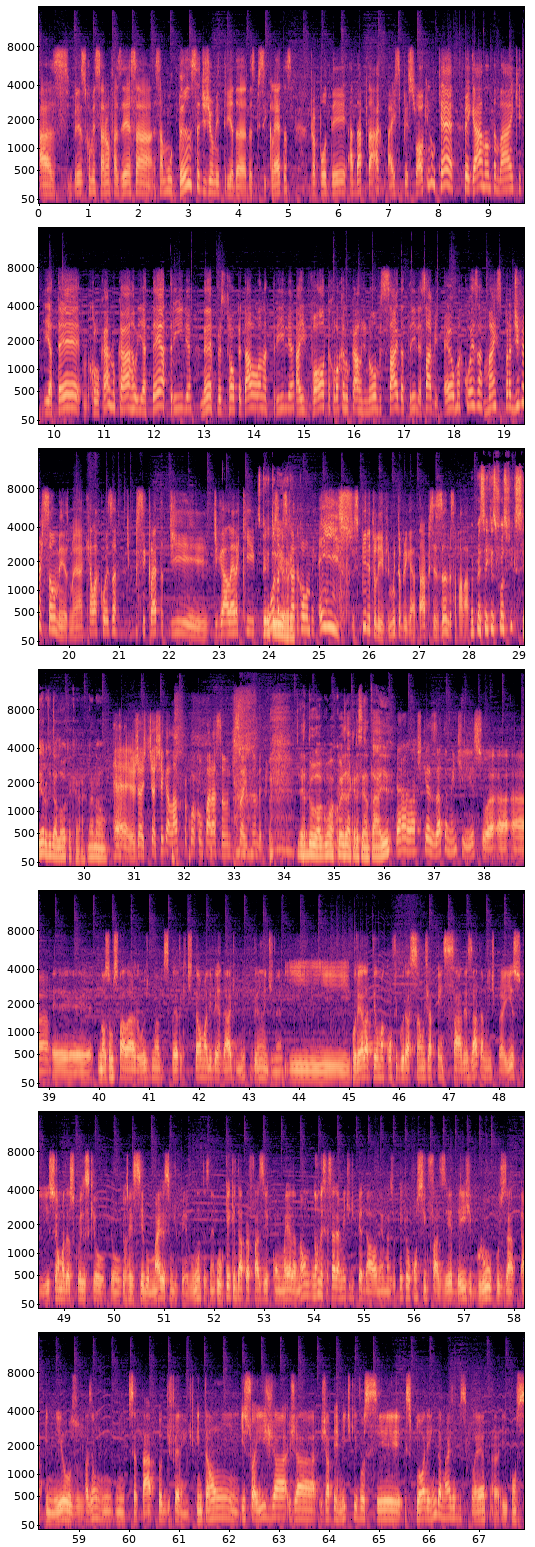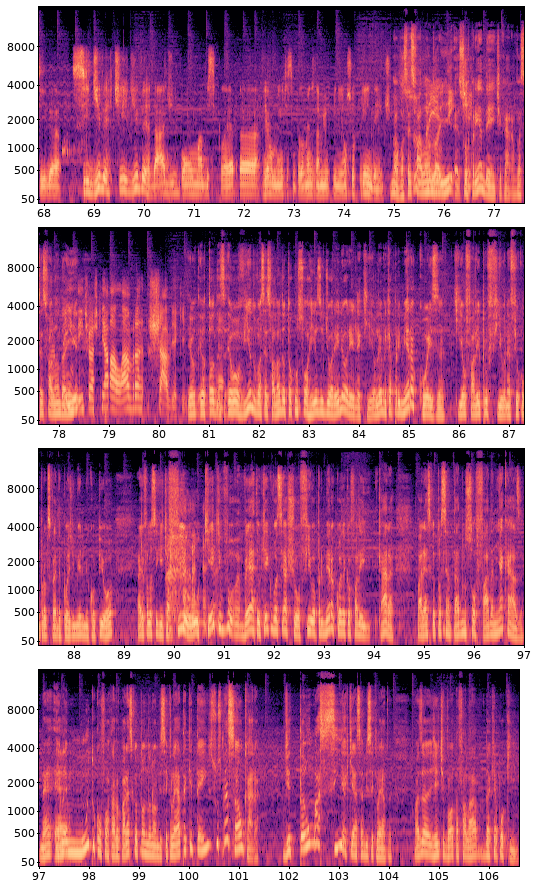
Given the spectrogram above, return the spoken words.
as empresas começaram a fazer essa, essa mudança de geometria da- das bicicletas para poder adaptar a esse pessoal que não quer pegar a mountain bike e até colocar no carro e até a trilha, né? O pessoal pedala lá na trilha, aí volta, coloca no carro de novo, sai da trilha, sabe? É uma coisa mais para diversão mesmo, é aquela coisa de bicicleta de, de galera que Espírito usa a livre. bicicleta como é isso, espírito livre. Muito obrigado. Tava precisando dessa palavra. Eu pensei que isso fosse fixeiro, vida louca, cara. Não, é não. É, eu já, já chega lá com a comparação disso aí também. Edu, alguma coisa a acrescentar aí? Cara, eu acho que é exatamente isso. A, a, a, é... Nós vamos falar hoje de uma bicicleta que te dá uma liberdade muito grande, né? E por ela ter uma configuração já pensada exatamente para isso, e isso é uma das coisas que eu, que eu, que eu recebo mais assim de perguntas, né? O que que dá para fazer com ela? Não, não necessariamente de pedal, né? Mas o que que eu consigo fazer desde grupos a, a pneus, fazer um, um setup todo diferente. Então, isso aí já, já, já permite que você explore ainda mais a bicicleta e consiga se divertir de verdade com uma bicicleta realmente, assim, pelo menos na minha opinião, surpreendente. Não, vocês falando aí, é surpreendente, cara. Vocês falando aí. Surpreendente, eu acho que é a palavra-chave aqui. Eu, eu tô, é. eu ouvindo vocês falando, eu tô com um sorriso de orelha a orelha aqui. Eu lembro que a primeira coisa que eu falei pro Fio, né? Fio comprou a bicicleta depois de mim, ele me copiou. Aí ele falou o seguinte, Fio, o que que, Werther, o que que você achou? Fio, a primeira coisa que eu falei, cara, parece que eu tô sentado no sofá da minha casa, né? É. Ela é muito confortável, parece que eu tô andando numa bicicleta que tem suspensão, cara. De tão macia que é essa bicicleta. Mas a gente volta a falar daqui a pouquinho.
